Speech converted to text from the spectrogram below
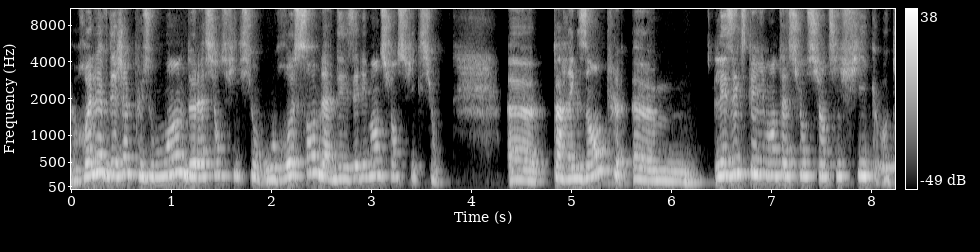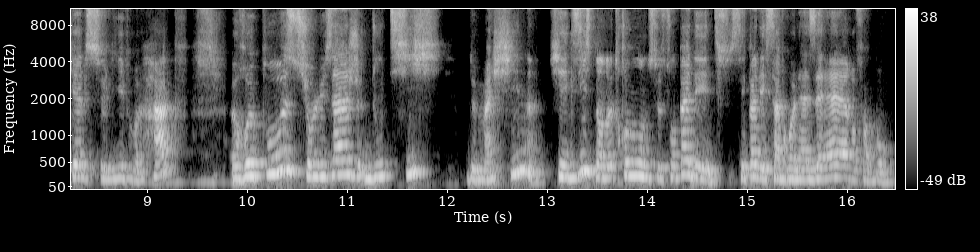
relève déjà plus ou moins de la science-fiction ou ressemble à des éléments de science-fiction. Euh, par exemple, euh, les expérimentations scientifiques auxquelles ce livre HAP reposent sur l'usage d'outils, de machines qui existent dans notre monde. Ce ne sont pas des, pas des sabres laser, enfin bon,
